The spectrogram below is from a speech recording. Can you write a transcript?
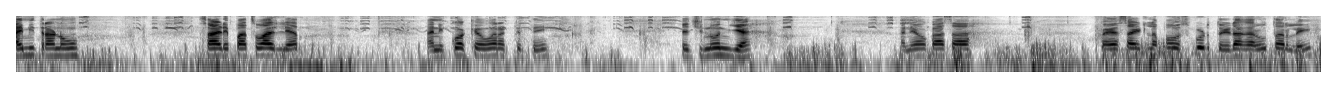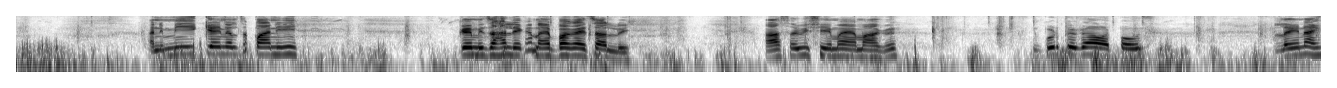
हाय मित्रांनो. साडेपाच वाजल्यात. आणि कोक्या वरटते ते त्याची नोंद घ्या. आणि हो का असा काय साईडला पाऊस पडतोय ढगार उतरलंय. आणि मी कॅनलचं पाणी कमी झाले का नाही बघायला चाललोय. असा विषय माया माग. पडतोय गावात पाऊस. लय नाही.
